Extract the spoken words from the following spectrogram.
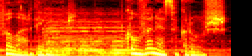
falar de amor. Com Vanessa Cruz.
